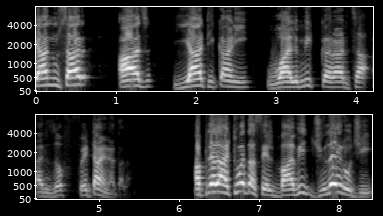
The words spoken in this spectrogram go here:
त्यानुसार आज या ठिकाणी वाल्मिक कराडचा अर्ज फेटाळण्यात आला. आपल्याला आठवत असेल बावीस जुलै रोजी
